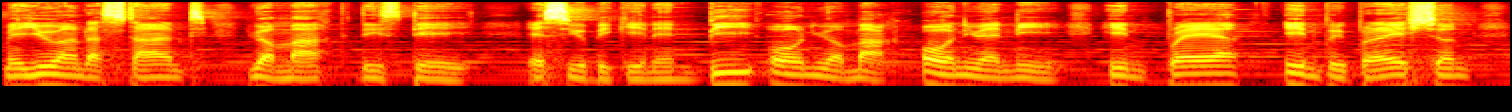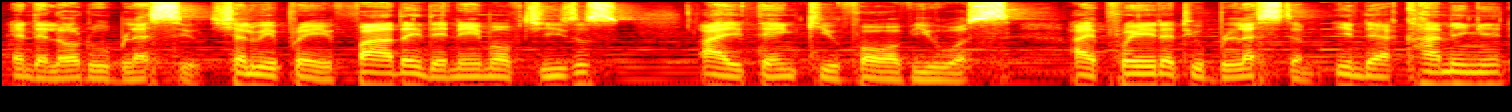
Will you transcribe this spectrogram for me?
May you understand your mark this day as you begin and be on your mark, on your knee, in prayer, in preparation, and the Lord will bless you. Shall we pray? Father, in the name of Jesus, I thank you for our viewers. I pray that you bless them in their coming in,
